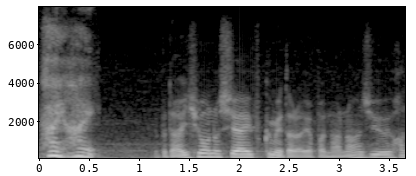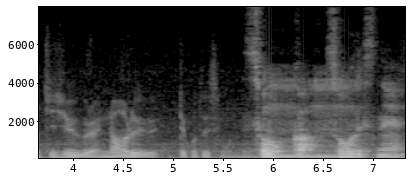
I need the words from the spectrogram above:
はいはい。ぱ代表の試合含めたらやっぱ7080ぐらいになるってことですもんね。そうかうん。そうですね。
